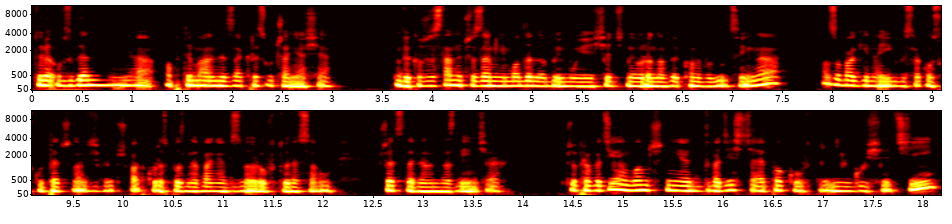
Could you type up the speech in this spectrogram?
które uwzględnia optymalny zakres uczenia się. Wykorzystany przeze mnie model obejmuje sieci neuronowe konwolucyjne, z uwagi na ich wysoką skuteczność w przypadku rozpoznawania wzorów, które są przedstawione na zdjęciach. Przeprowadziłem łącznie 20 epoków treningu sieci,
